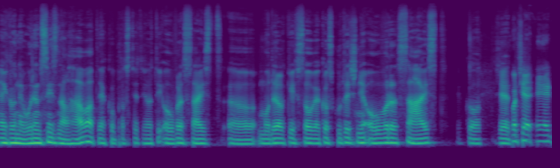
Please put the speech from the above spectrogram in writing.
jako nebudem si nic nalhávat, jako prostě tyhle ty oversized uh, modelky jsou jako skutečně oversized, jako, že Počkej, je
